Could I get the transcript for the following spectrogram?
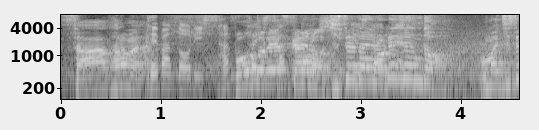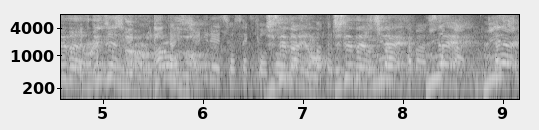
さあ頼む。定番通り3ボートレース界の次世代のレジェンドお前次世代のレジェンドなの頼むぞ。次世代の次世代を担え担え担え。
